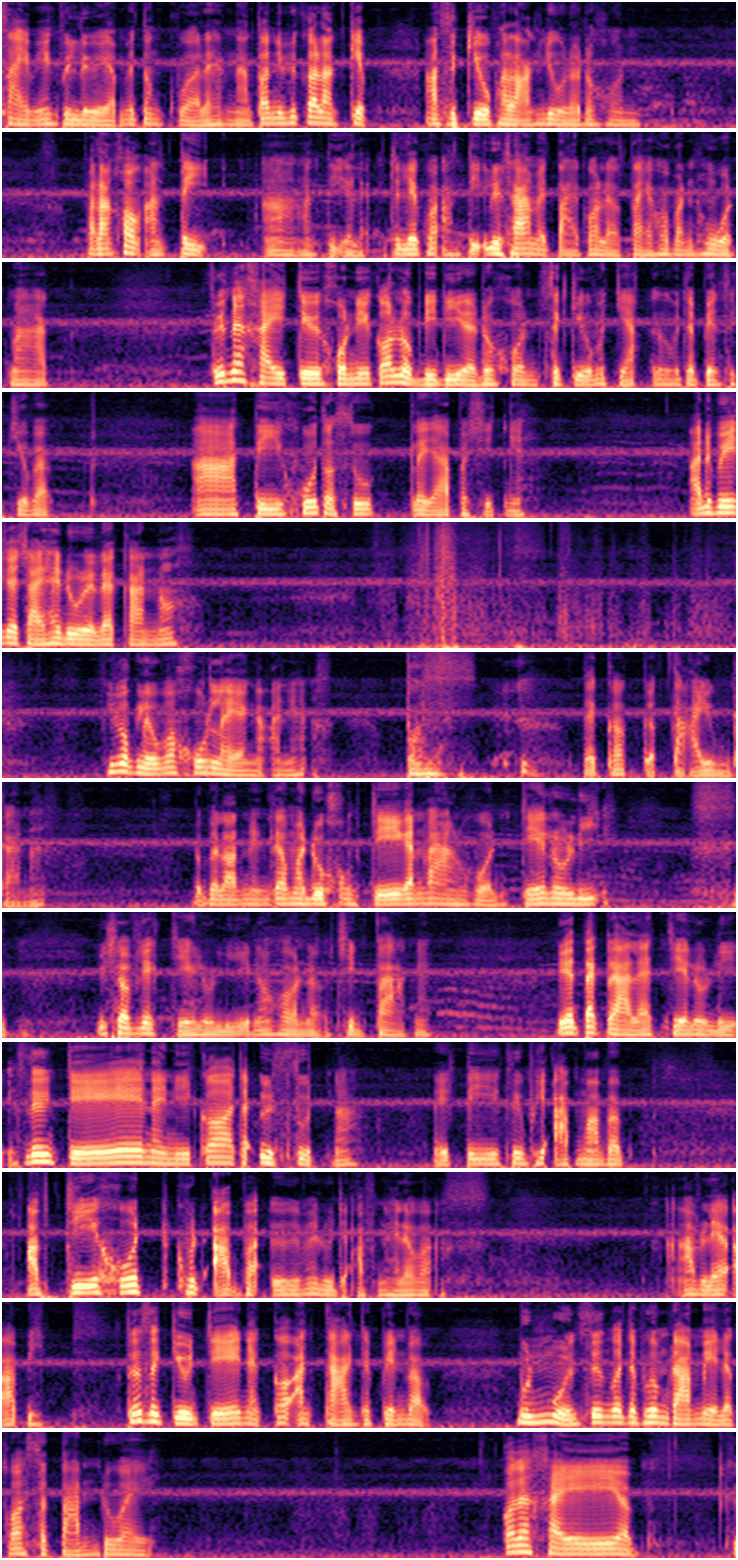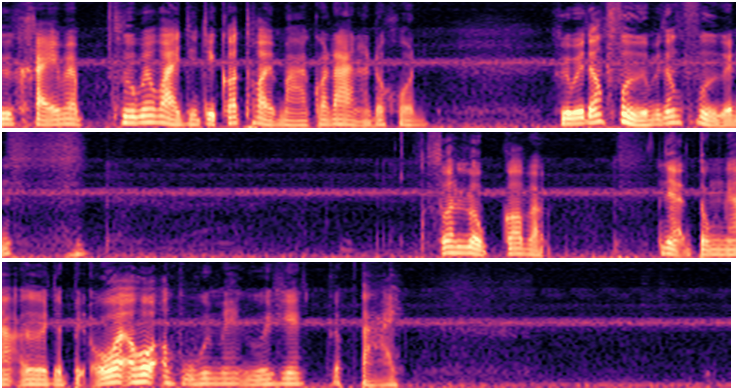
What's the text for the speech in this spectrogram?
ใส่แม่งไปเลยอะไม่ต้องกลัวอะไรทั้งนั้นตอนนี้พี่กำลังเก็บอาสกิลพลังอยู่นะทุกคน พลังของอันติอ่าอันติอะไรจะเรียกว่าอันติหรือถ้าไม่ตายก็แล้วแต่เพราะมันโหดมาก ซึ่งถ้าใครเจอคนนี้ก็หลบดีๆแหละทุกคนสกิลเมื่อกี้เออมันจะเป็นสกิลแบบอ่าตีคู่ต่อสู้ระยะประชิดไง อันนี้พี่จะใช้ให้ดูเลยแล้วกันเนาะพี่บอกเลยว่าโคตรแรงอะอันเนี้ยปึ้มแต่ก็เกือบตายอยู่เหมือนกันนะเดี๋ยวไปรอบหนึ่งเรามาดูของเจกันบ้างทุกคนเจโรลิพี่ชอบเรียกเจโรลีนะเพราะมันแบบชินปากไงเรียกตักดาและเจโรลีซึ่งเจในนี้ก็จะอึดสุดนะ ในตีซึ่งพี่อัพมาแบบอัพเจโคตรโคตรอัพอะเออไม่รู้จะอัพไงแล้วอะ อัพแล้วอัพอีก ซึ่งสกิลเจเนี่ยก็อันกลางจะเป็นแบบหมุนหมุนๆซึ่งก็จะเพิ่มดาเมจแล้วก็สตันด้วย ก็ถ้าใครแบบคือใครแบบสู้ไม่ไหวจริงๆ ก็ถอยมาก็ได้นะทุกคน คือไม่ต้องฝืนไม่ต้องฝืน ส่วนหลบก็แบบ เนี่ยตรงเนี้ยเออจะเป็นโอ้ยโอ้โอ้ยแม่งเอ้ยเกือบตาย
